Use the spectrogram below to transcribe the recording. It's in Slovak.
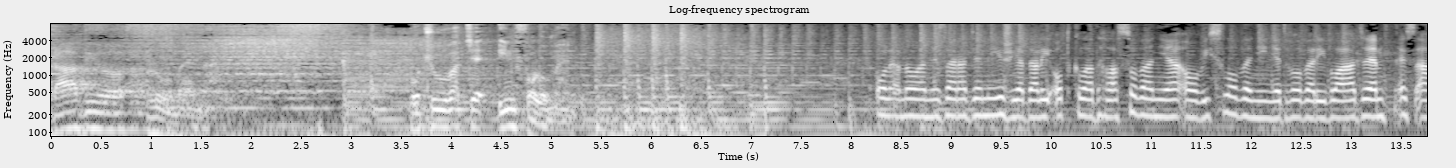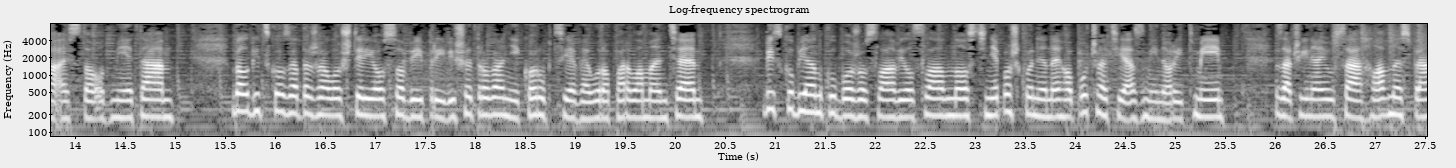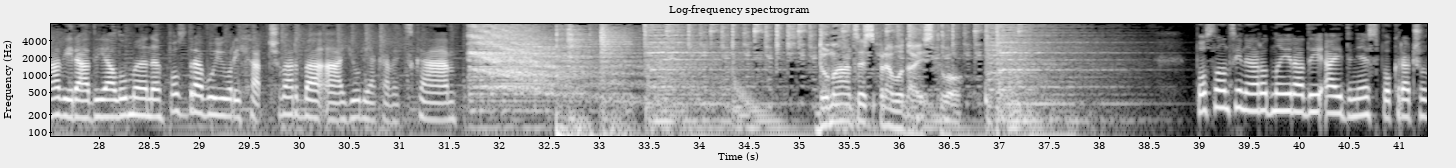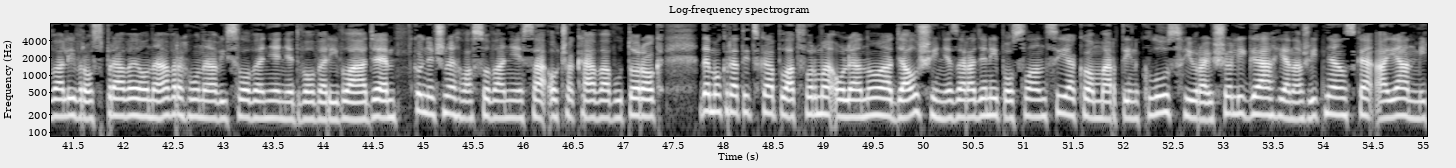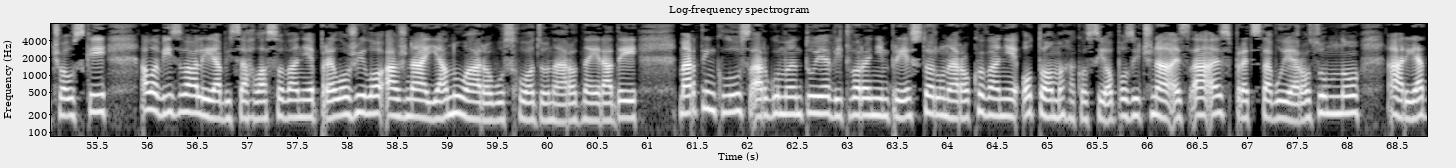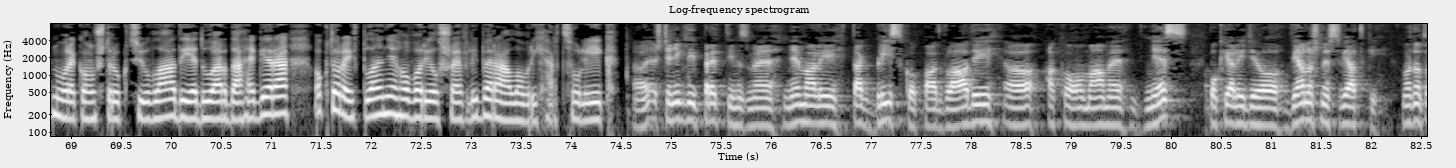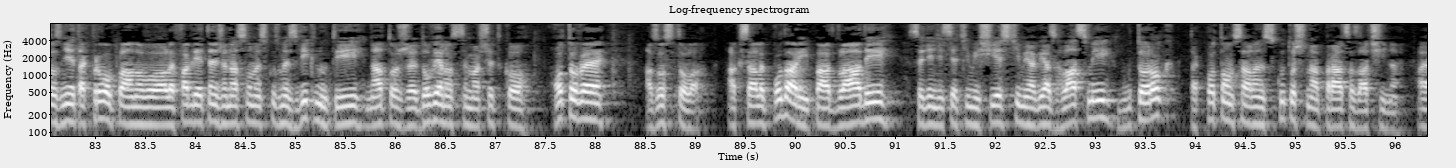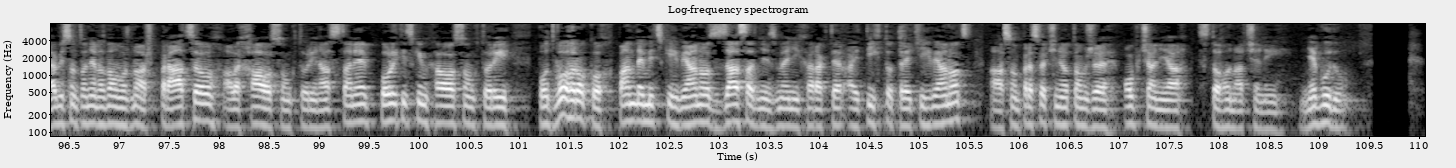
Rádio Lumen. Počúvate Infolumen. Oľano a nezaradení žiadali odklad hlasovania o vyslovení nedôvery vláde. SAS to odmietá. Belgicko zadržalo 4 osoby pri vyšetrovaní korupcie v Europarlamente. Biskup Janku Božo slávil slávnosť nepoškvrneného počatia s minoritmi. Začínajú sa hlavné správy Rádia Lumen. Pozdravujú Richard Čvarba a Julia Kavecká. Domáce spravodajstvo. Poslanci Národnej rady aj dnes pokračovali v rozprave o návrhu na vyslovenie nedôvery vláde. Konečné hlasovanie sa očakáva v útorok. Demokratická platforma Oľano a ďalší nezaradení poslanci ako Martin Klus, Juraj Šeliga, Jana Žitňanská a Jan Mičovský ale vyzvali, aby sa hlasovanie preložilo až na januárovú schôdzu Národnej rady. Martin Klus argumentuje vytvorením priestoru na rokovanie o tom, ako si opozičná SAS predstavuje rozumnú a riadnu štátnu rekonštrukciu vlády Eduarda Hegera, o ktorej v pléne hovoril šéf liberálov Richard Sulík. Ešte nikdy predtým sme nemali tak blízko pád vlády, e, ako ho máme dnes, pokiaľ ide o Vianočné sviatky. Možno to znie tak prvoplánovo, ale fakt je ten, že na Slovensku sme zvyknutí na to, že do Vianoc má všetko hotové a zo stola. Ak sa ale podarí pád vlády 76 a viac hlasmi v útorok, tak potom sa len skutočná práca začína. A ja by som to nenazval možno až prácou, ale chaosom, ktorý nastane. Politickým chaosom, ktorý po dvoch rokoch pandemických Vianoc zásadne zmení charakter aj týchto tretich Vianoc a som presvedčený o tom, že občania z toho nadšení nebudú.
